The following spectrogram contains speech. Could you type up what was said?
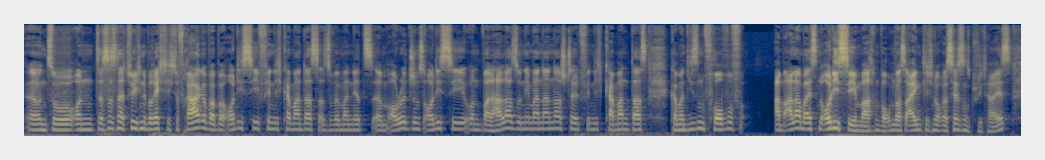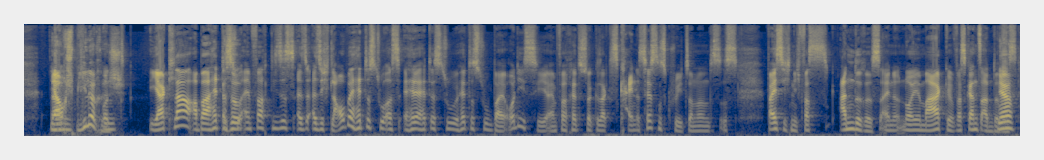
Und so, und das ist natürlich eine berechtigte Frage, weil bei Odyssey, finde ich, kann man das, also wenn man jetzt ähm, Origins, Odyssey und Valhalla so nebeneinander stellt, finde ich, kann man das, kann man diesen Vorwurf am allermeisten Odyssey machen, warum das eigentlich noch Assassin's Creed heißt. Ja, Ähm, auch spielerisch. Und ja, klar, aber hättest Also- du einfach dieses, also, also ich glaube, hättest du aus, hättest du, hättest du bei Odyssey einfach, hättest du gesagt, das ist kein Assassin's Creed, sondern das ist, weiß ich nicht, was anderes, eine neue Marke, was ganz anderes. Ja.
